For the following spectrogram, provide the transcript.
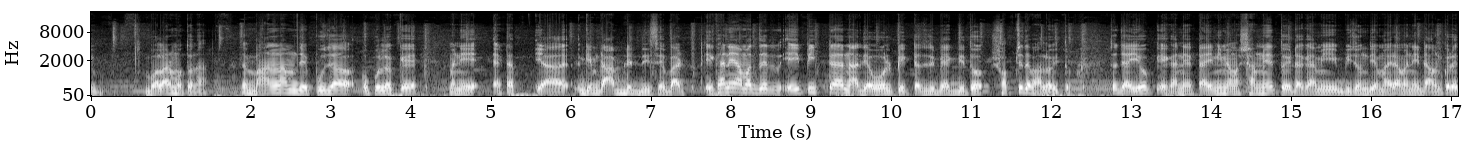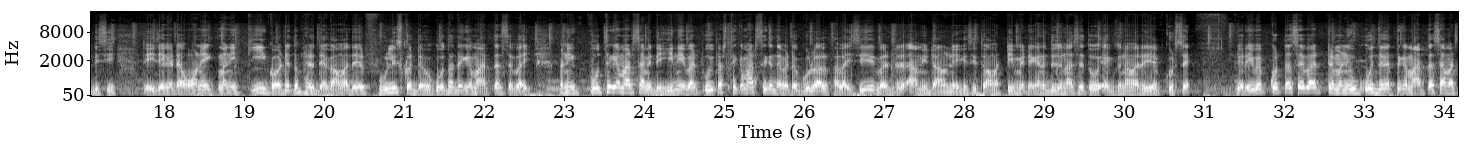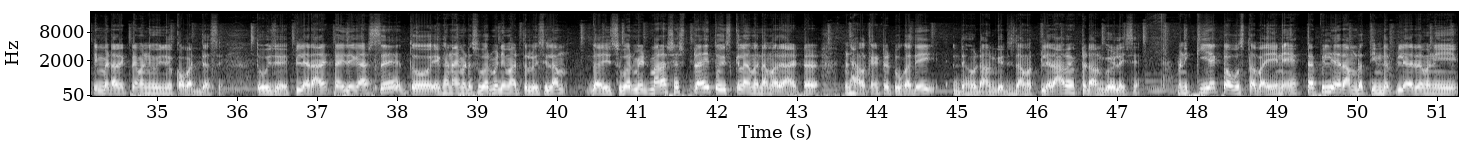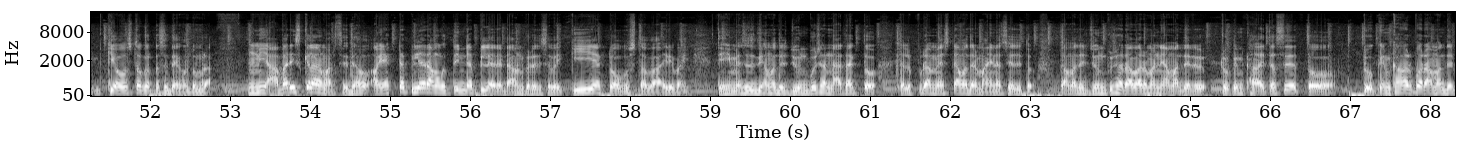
বলার মতো না। মানলাম যে পূজা উপলক্ষে মানে একটা গেমটা আপডেট দিছে। বাট এখানে আমাদের এই পিকটা না দিয়ে ওল্ড পিকটা যদি ব্যাক দিত, সবচেয়ে ভালো হইতো। তো যাই হোক, এখানে একটা এনিমি আমার সামনে, তো এটাকে আমি বিজন দিয়ে মায়েরা মানে ডাউন করে দিছি। তো এই জায়গাটা অনেক মানে কি ঘটে তোমরা দেখো, আমাদের ফুল স্কোর দেখো, কোথা থেকে মারতেছে ভাই? মানে কোথা থেকে মারছে আমি দেখিনি বাট ওই পাশ থেকে মারছে কিন্তু আমি একটা গুলাল ফালাইছি বাট আমি ডাউন হয়ে গেছি। তো আমার টিমমেট এখানে দুজন আছে, তো একজন আমার রিভাইভ করছে। তো রিভাইভ করতেছে বাট মানে ওই জায়গা থেকে মারতেছে, আমার টিমমেট আরেকটা মানে ওই কভার দিতেছে। তো ওই যে প্লেয়ার আরেকটা এই জায়গায় আসছে, তো এখানে আমি একটা সুপার মিডি মারতে লইছিলাম। এই সুপার মিড মারা শেষ প্রায়, তো স্কেলার মানে আমার আরেকটা মানে হালকা একটা টোকা দিয়েই দেহ ডাউন করে দিচ্ছে আমার প্লেয়ার আরও একটা ডাউন করে লাইছে। মানে কি একটা অবস্থা ভাই একটা প্লেয়ার আমরা তিনটা প্লেয়ারের মানে কি অবস্থা করতেছে দেখো তোমরা। আবার স্কেলার মারছে। দেখো একটা প্লেয়ার আমাকে তিনটা প্লেয়ারে ডাউন করে দিছে ভাই। কি একটা অবস্থা ভাই রে ভাই। তো এই ম্যাচে যদি আমাদের জুন পুষার না থাকতো, তাহলে পুরো ম্যাচটা আমাদের মাইনাস হয়ে যেত। তো আমাদের জুন পুষার আবার মানে আমাদের টোকেন খাওয়াইতেছে। তো টোকেন খাওয়ার পর আমাদের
